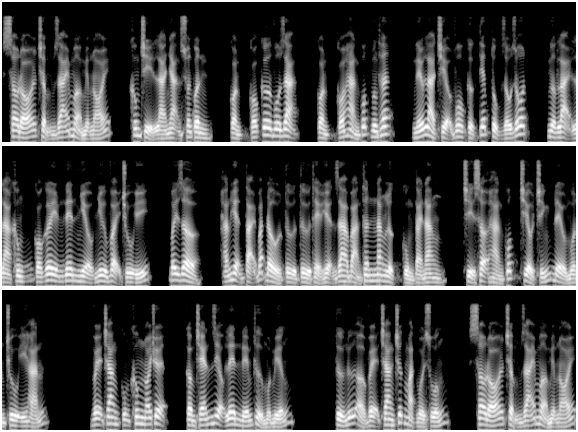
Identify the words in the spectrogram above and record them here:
sau đó chậm rãi mở miệng nói, không chỉ là nhạn xuân quân, còn có cơ vô dạng còn có Hàn Quốc vương thất, nếu là triệu vô cực tiếp tục giấu rốt, ngược lại là không có gây nên nhiều như vậy chú ý. Bây giờ, hắn hiện tại bắt đầu từ từ thể hiện ra bản thân năng lực cùng tài năng, chỉ sợ Hàn Quốc triều chính đều muốn chú ý hắn. Vệ trang cũng không nói chuyện, cầm chén rượu lên nếm thử một miếng. Tử nữ ở vệ trang trước mặt ngồi xuống, sau đó chậm rãi mở miệng nói,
